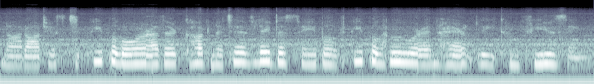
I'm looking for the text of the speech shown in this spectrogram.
not autistic people or other cognitively disabled people who are inherently confusing.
